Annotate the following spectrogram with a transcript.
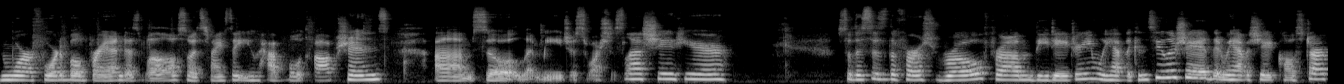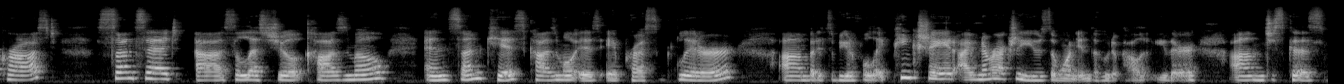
more affordable brand as well. So it's nice that you have both options. Um, so let me just wash this last shade here. So this is the first row from the Daydream. We have the concealer shade, then we have a shade called Star-Crossed, Sunset, uh, Celestial Cosmo, and Sun Kiss. Cosmo is a pressed glitter. Um, but it's a beautiful like pink shade. I've never actually used the one in the Huda palette either, um, just because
